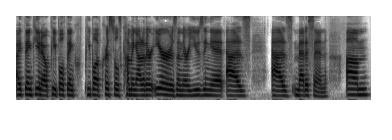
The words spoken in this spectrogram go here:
I think, you know, people think people have crystals coming out of their ears and they're using it as, as medicine. Um,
